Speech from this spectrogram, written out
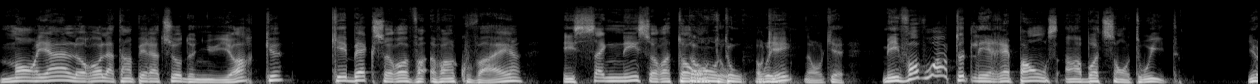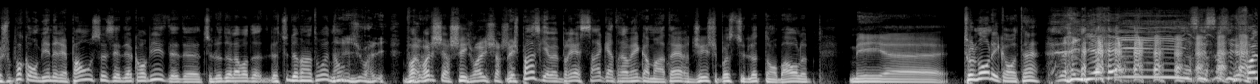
Montréal aura la température de New York, Québec sera Va- Vancouver et Saguenay sera Toronto. Toronto, OK? oui. Donc, euh, mais va voir toutes les réponses en bas de son tweet. Il y a je sais pas combien de réponses. C'est de combien? de- de- tu dois l'avoir de- devant toi, non? Je vais aller. Va, va le chercher. Je vais aller chercher. Mais je pense qu'il y a à peu près 180 commentaires. Jay, je sais pas si tu l'as de ton bord, là. mais euh, tout le monde est content. Yay! C'est ça, c'est le fun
